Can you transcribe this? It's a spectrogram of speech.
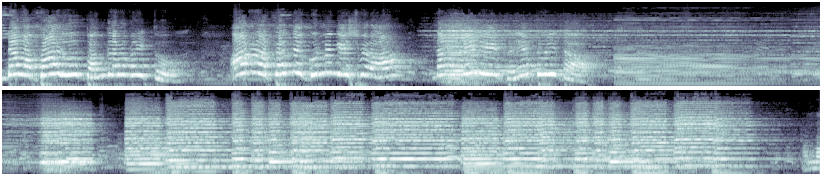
ನಮ್ಮ ಬಾಳು ಬಂಗಾರವಾಯ್ತು ಅವನ ತಂದೆ ಗುರುಲಿಂಗೇಶ್ವರ ನಮ್ಮ ಮೇಲೆ ದಯ ತೋರಿದ. ಅಮ್ಮ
